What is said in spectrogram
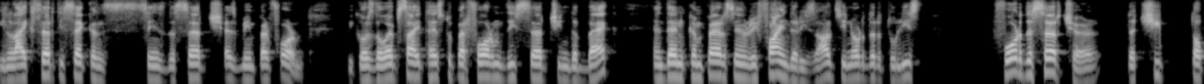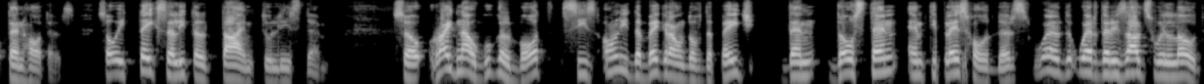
in like 30 seconds since the search has been performed, because the website has to perform this search in the back and then compares and refine the results in order to list for the searcher the cheap top 10 hotels. So it takes a little time to list them. So right now, Googlebot sees only the background of the page, then those 10 empty placeholders where the, where the results will load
